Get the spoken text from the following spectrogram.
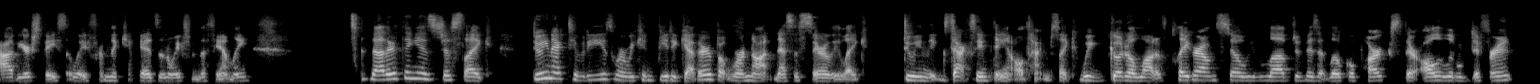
have your space away from the kids and away from the family. The other thing is just like doing activities where we can be together but we're not necessarily like doing the exact same thing at all times. Like we go to a lot of playgrounds still. We love to visit local parks. They're all a little different.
